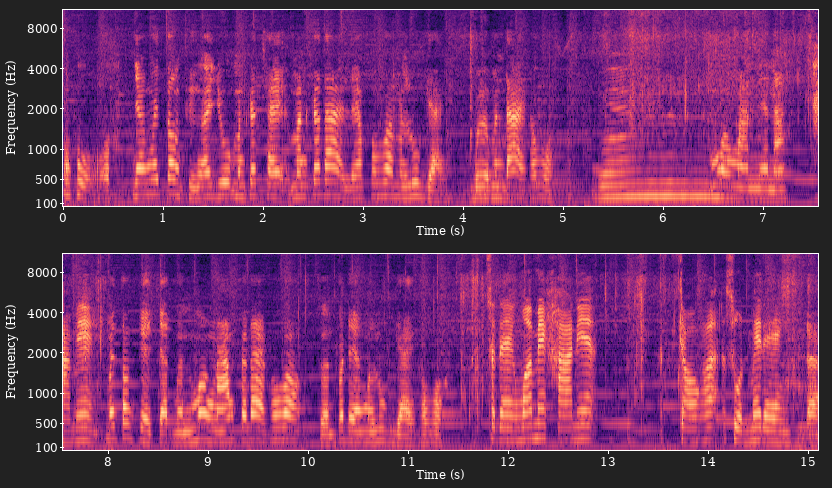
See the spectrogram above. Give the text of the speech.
โอ้โห ยังไม่ต้องถึงอายุมันก็ใช้มันก็ได้แล้ว เพราะว่ามันลูกใหญ่ เบอร์มันได้เขาบอกอืมม่วงมันเนี่ยนะค่ะแม่ ไม่ต้องแก่จัดเหมือนม่วงน้ำก็ได้เพราะว่าสวนประแดงมันลูกใหญ่เขาบอกแสดงว่าแม่ค้าเนี่ย จองละส่วนแม่แดง จ้า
